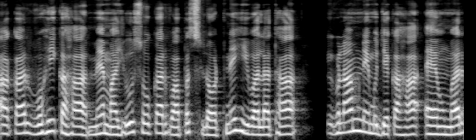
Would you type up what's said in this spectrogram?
आकर वही कहा मैं मायूस होकर वापस लौटने ही वाला था कि गुलाम ने मुझे कहा ए उमर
